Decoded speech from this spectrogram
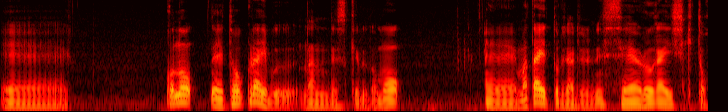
えこの、えトークライブなんですけれども、えーまあ、タイトルであるように、セアロガイ式と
